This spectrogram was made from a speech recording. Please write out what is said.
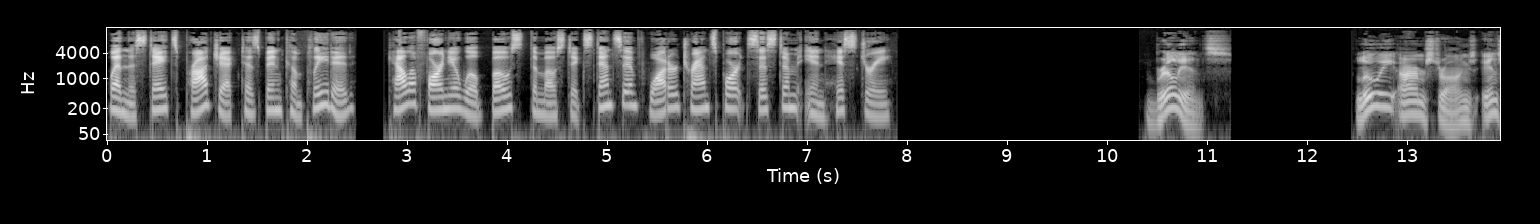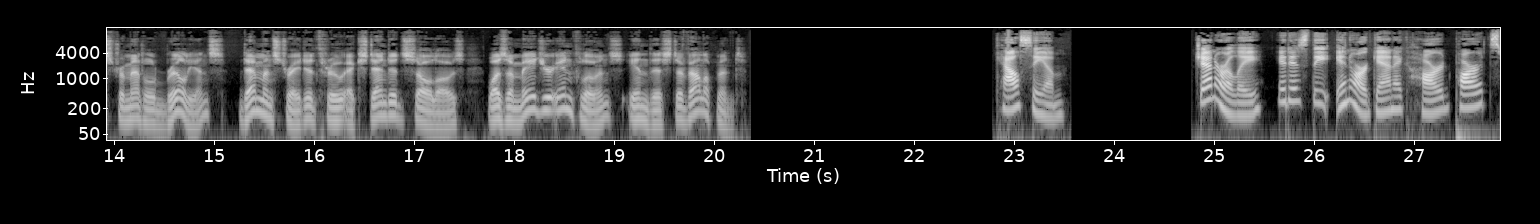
When the state's project has been completed, California will boast the most extensive water transport system in history. Brilliance Louis Armstrong's instrumental brilliance, demonstrated through extended solos, was a major influence in this development. Calcium. Generally, it is the inorganic hard parts,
